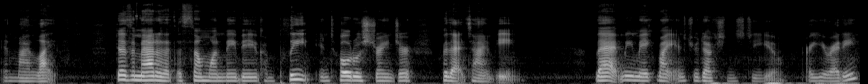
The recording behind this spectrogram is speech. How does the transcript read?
in my life. Doesn't matter that the someone may be a complete and total stranger for that time being. Let me make my introductions to you. Are you ready?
